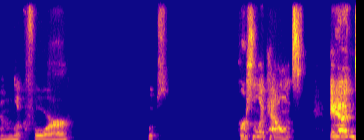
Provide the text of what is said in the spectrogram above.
and look for, whoops, personal accounts, and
